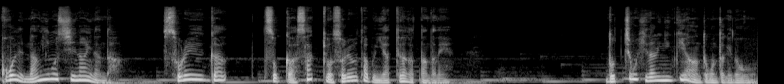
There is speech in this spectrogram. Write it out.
ここで何もしないなんだ。それが、そっか。さっきもそれを多分やってなかったんだね。どっちも左に行くやんと思ったけど、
